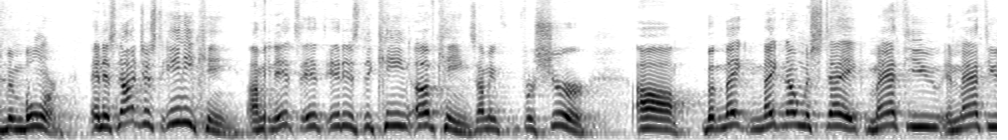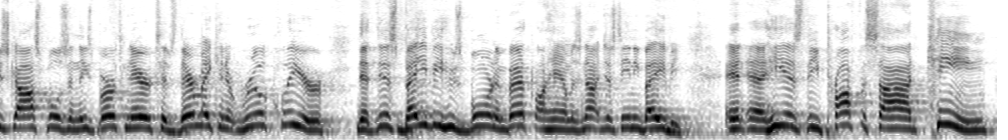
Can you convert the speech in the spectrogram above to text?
been born. And it's not just any king. I mean, it's, it, it is the king of kings. I mean, for sure. Uh, but make, make no mistake, Matthew and Matthew's Gospels and these birth narratives, they're making it real clear that this baby who's born in Bethlehem is not just any baby. And uh, he is the prophesied king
